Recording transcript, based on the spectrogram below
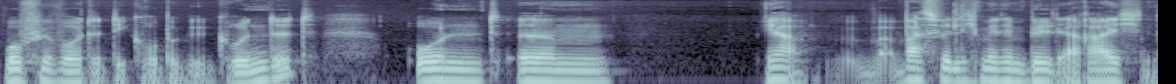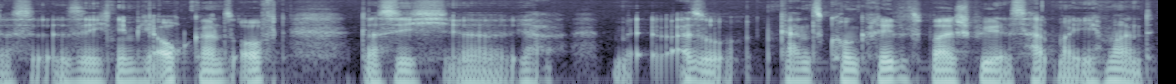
wofür wurde die Gruppe gegründet und ähm, ja, was will ich mit dem Bild erreichen? Das äh, sehe ich nämlich auch ganz oft, dass ich, äh, ja, also ganz konkretes Beispiel, es hat mal jemand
